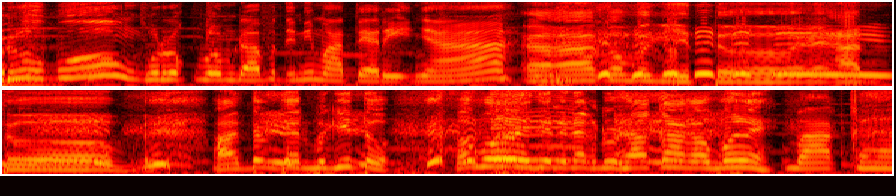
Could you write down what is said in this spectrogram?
Berhubung Buruk belum dapat ini materinya. Ah, kok begitu? Eh, antum. Antum jangan begitu. Kamu boleh jadi anak durhaka, kamu boleh. Maka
